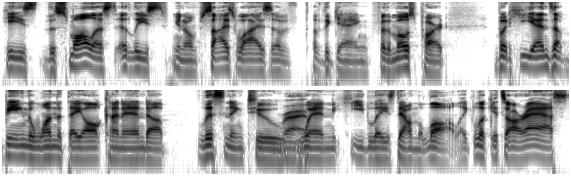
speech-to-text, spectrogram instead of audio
He's the smallest, at least, you know, size wise of, of the gang for the most part. But he ends up being the one that they all kind of end up listening to Right. when he lays down the law. Like, look, it's our ass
